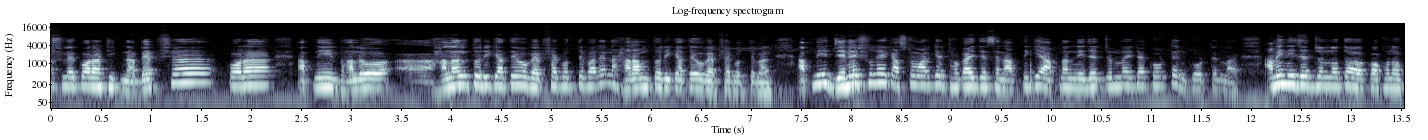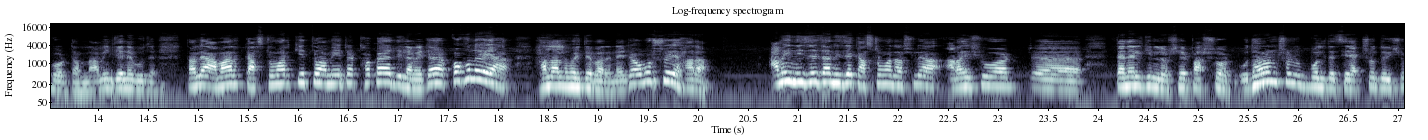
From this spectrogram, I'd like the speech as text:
আসলে করা ঠিক না। ব্যবসা করা, আপনি ভালো হালাল তরিকাতেও ব্যবসা করতে পারেন, হারাম তরিকাতেও ব্যবসা করতে পারেন। আপনি জেনে শুনে কাস্টমারকে ঠকাইতেছেন, আপনি কি আপনার নিজের জন্য এটা করতেন? করতেন না। আমি নিজের জন্য তো কখনো করতাম না, আমি জেনে বুঝে। তাহলে আমার কাস্টমারকে তো আমি এটা ঠকাই দিলাম, এটা কখনোই হালাল হইতে পারে না, এটা অবশ্যই হারাম। আমি নিজে জানি যে কাস্টমার আসলে আড়াইশো ওয়াট প্যানেল কিনলো, সে পাঁচশো ওয়াট উদাহরণস্বরূপ বলতেছি একশো, দুইশো,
